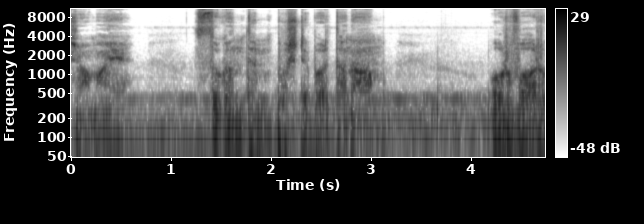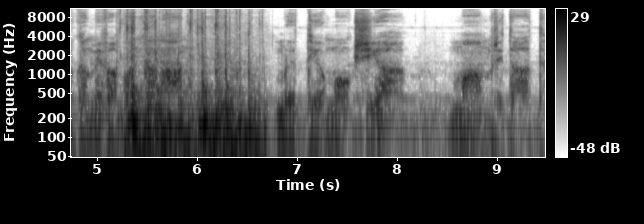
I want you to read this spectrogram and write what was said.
श्यामाए सुगंधिम पुष्टिवर्धनाम उर्वारुकमिव बंधनान मृत्यु मोक्षिया मामृतात्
